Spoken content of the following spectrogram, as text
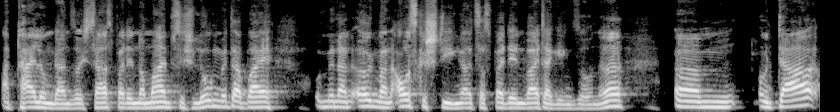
Abteilung dann so. Ich saß bei den normalen Psychologen mit dabei und bin dann irgendwann ausgestiegen, als das bei denen weiterging so. Ne? Ähm, und da,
